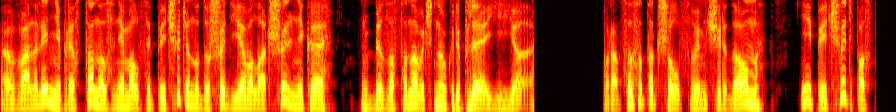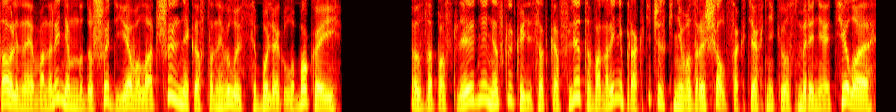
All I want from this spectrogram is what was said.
Ван Линь непрестанно занимался печатью на душе дьявола-отшельника, безостановочно укрепляя её. Процесс этот шел своим чередом, и печать, поставленная Ван Линем на душе дьявола-отшельника, становилась все более глубокой. За последние несколько десятков лет Ван Линь практически не возвращался к технике усмирения тела.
